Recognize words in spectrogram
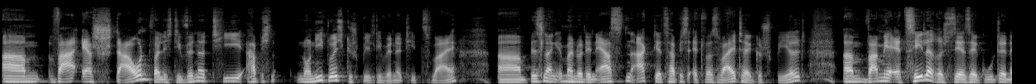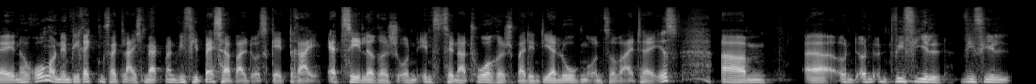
Ähm, war erstaunt, weil ich Divinity habe ich noch nie durchgespielt, Divinity 2. Äh, bislang immer nur den ersten Akt, jetzt habe ich es etwas weiter gespielt. Ähm, war mir erzählerisch sehr, sehr gut in Erinnerung und im direkten Vergleich merkt man, wie viel besser Baldur's Gate 3 erzählerisch und inszenatorisch bei den Dialogen und so weiter ist. Ähm, äh, und, und, und wie viel, wie viel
